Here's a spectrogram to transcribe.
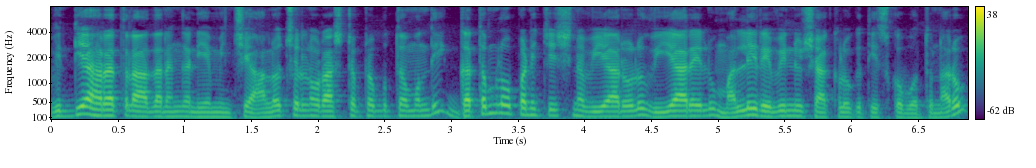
విద్యా అర్హతల ఆధారంగా నియమించే ఆలోచనలో రాష్ట్ర ప్రభుత్వం ఉంది. గతంలో పనిచేసిన విఆర్ఓలు విఆర్ఏలు మళ్ళీ రెవెన్యూ శాఖలోకి తీసుకోబోతున్నారు.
